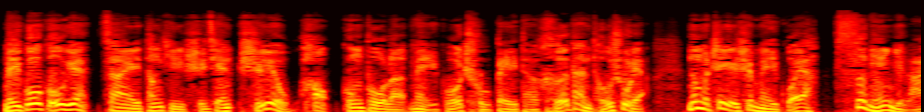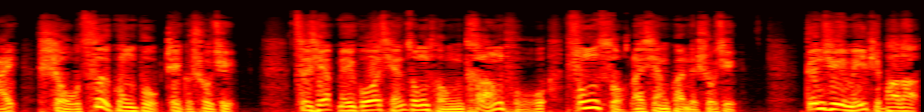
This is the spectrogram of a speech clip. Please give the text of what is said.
美国国务院在当地时间十月五号公布了美国储备的核弹头数量，那么这也是美国呀四年以来首次公布这个数据。此前，美国前总统特朗普封锁了相关的数据。根据媒体报道，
